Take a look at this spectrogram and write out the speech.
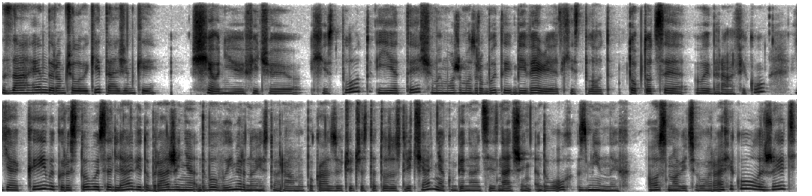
за гендером чоловіки та жінки. Ще однією фічею HistPlot є те, що ми можемо зробити bivariate HistPlot. Тобто це вид графіку, який використовується для відображення двовимірної гістограми, показуючи частоту зустрічання комбінації значень двох змінних. В основі цього графіку лежить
